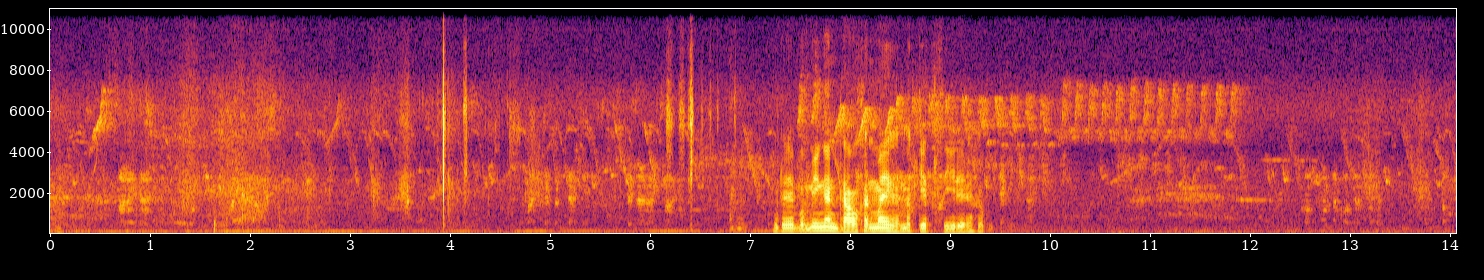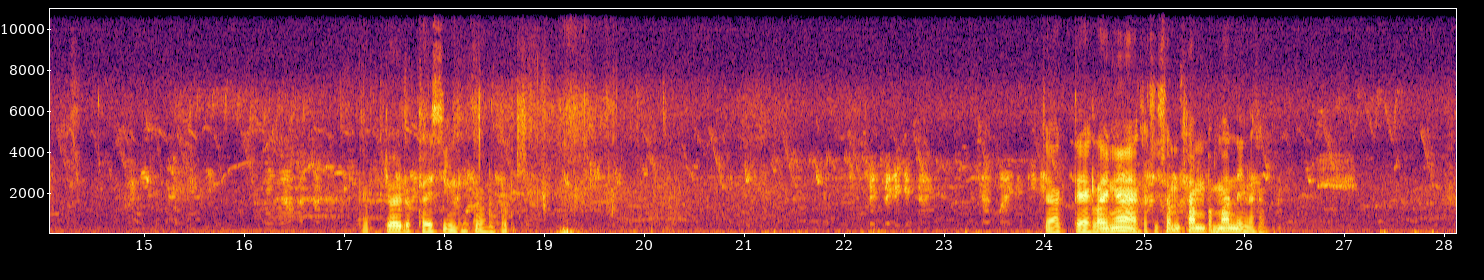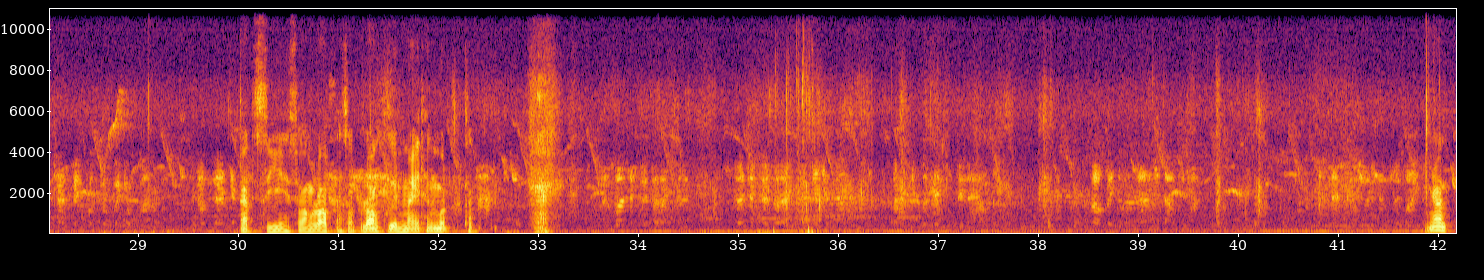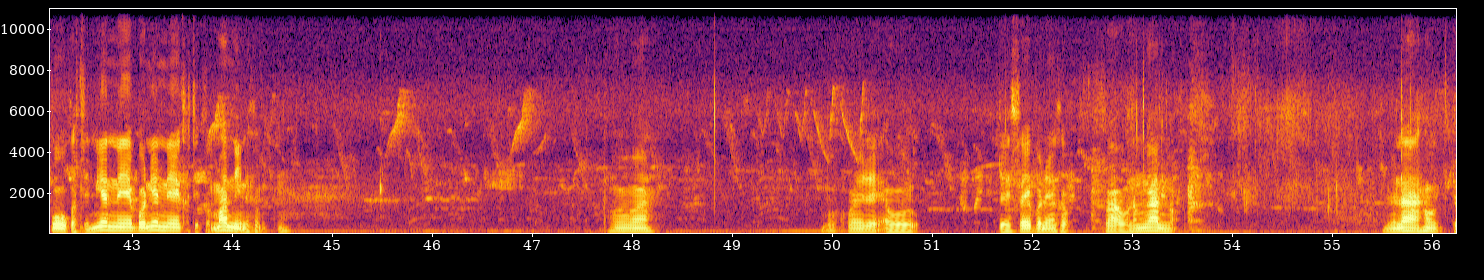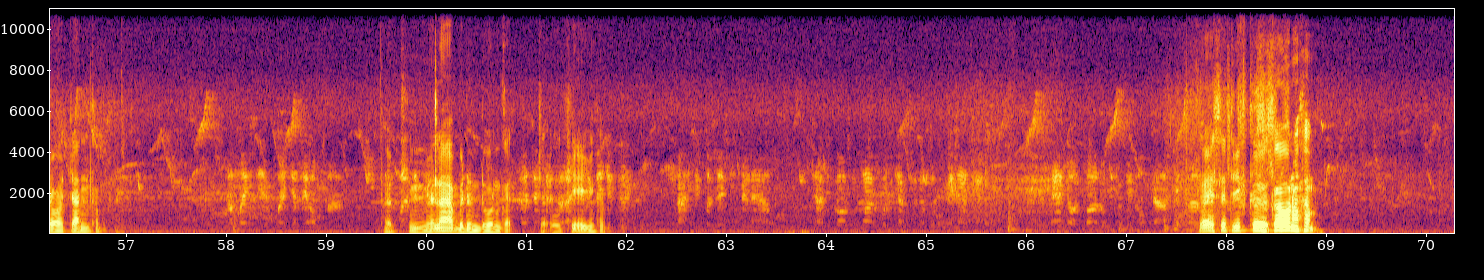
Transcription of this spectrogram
ผู้ใดบ่มีเงินดาวขั้นไม่ก็มาเก็บสีเลยนะครับกับจ้อยรถไถสิ่งให้เก่านะครับ จากแตกไรง่ากับสีช้ำๆประมาณนี้นะครับอัดสีสองรอบนะครับลองพื้นไม้ทั้งหมดครับงานปลูกกับสิเนียนแน่บนเนียนแน่กับสิประมาณนี้นะครับเพราะว่าบ่ค่อยได้เอาใจใส่ปานนี้ครับเฝ่าน้ำงานเนาะ เวลาเฮาจอจันครับ ถ้าถึงเวลาไปโดนๆก็จะโอเคอยู่ครับใส่สติกเกอร์เก่านะครับ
